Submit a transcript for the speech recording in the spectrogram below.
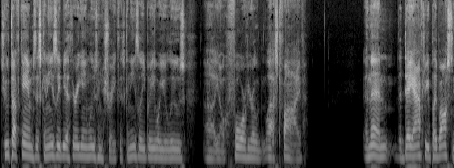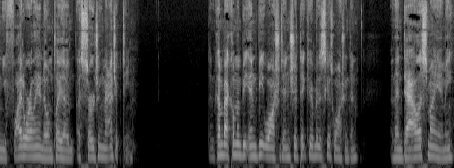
Two tough games. This can easily be a three game losing streak. This can easily be where you lose uh, you know, four of your last five. And then the day after you play Boston, you fly to Orlando and play a, a surging Magic team. Then come back home and, be, and beat Washington. Should take care of business against Washington. And then Dallas, Miami.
